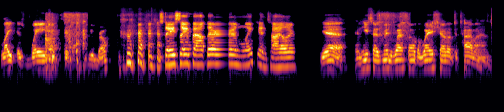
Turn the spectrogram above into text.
light is way too for you, bro." Stay safe out there in Lincoln, Tyler. Yeah, and he says Midwest all the way. Shout out to Thailand.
